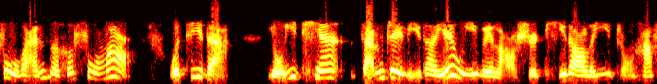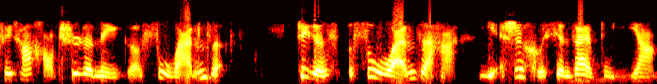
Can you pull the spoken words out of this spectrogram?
素丸子和素帽。我记得有一天咱们这里头也有一位老师提到了一种哈非常好吃的那个素丸子，这个素丸子哈也是和现在不一样，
